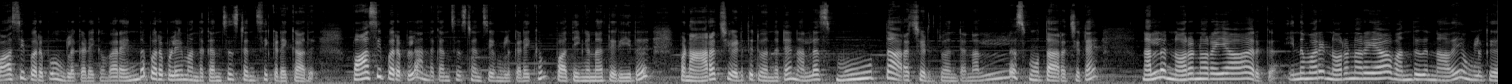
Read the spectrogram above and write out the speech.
பாசிப்பருப்பு உங்களுக்கு கிடைக்கும். வேறு எந்த பருப்புலையும் அந்த கன்சிஸ்டன்சி கிடைக்காது. பாசிப்பருப்பில் அந்த கன்சிஸ்டன்சி உங்களுக்கு கிடைக்கும். பார்த்தீங்கன்னா தெரியுது. இப்போ நான் அரைச்சி எடுத்துகிட்டு வந்துட்டேன். நல்லா ஸ்மூத்தாக அரைச்சி எடுத்துகிட்டு வந்துட்டேன். நல்லா ஸ்மூத்தாக அரைச்சிட்டேன். நல்ல நொர நுரையாக இருக்குது இந்த மாதிரி நொர நுரையாக வந்ததுனாவே உங்களுக்கு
